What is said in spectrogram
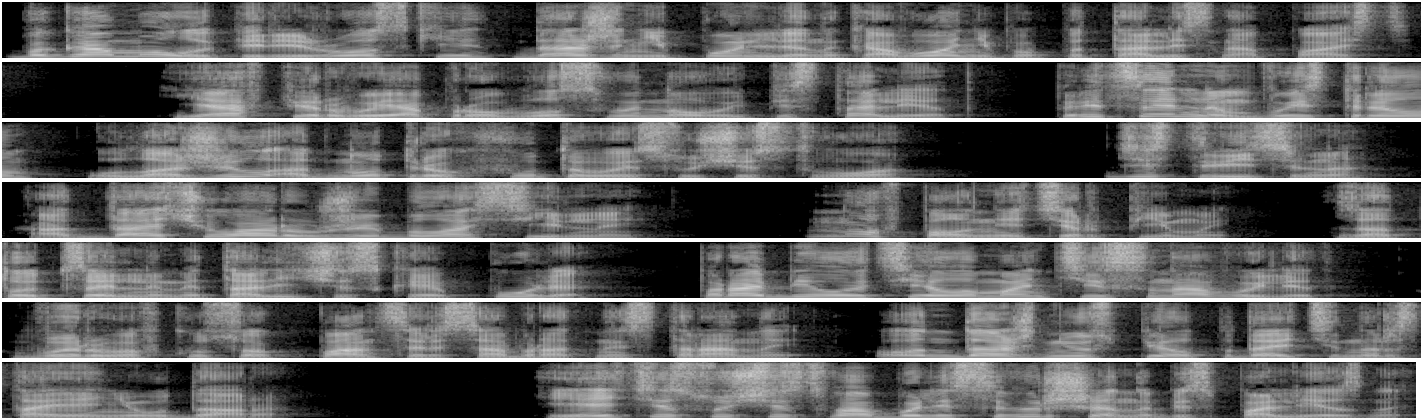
Богомолы-переростки даже не поняли, на кого они попытались напасть. Я впервые опробовал свой новый пистолет. Прицельным выстрелом уложил одно трехфутовое существо. Действительно, отдача у оружия была сильной, но вполне терпимой. Зато цельнометаллическая пуля пробила тело Мантиса на вылет, вырвав кусок панциря с обратной стороны. Он даже не успел подойти на расстояние удара. И эти существа были совершенно бесполезны,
